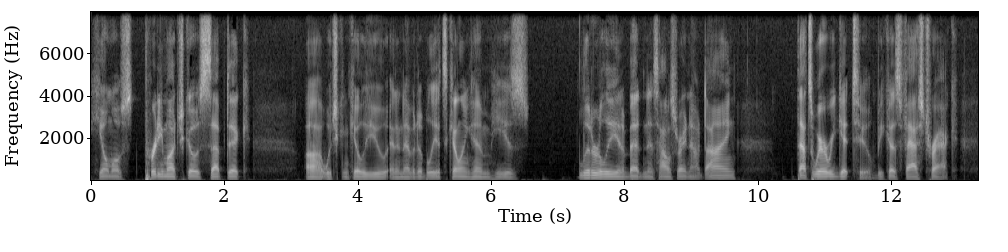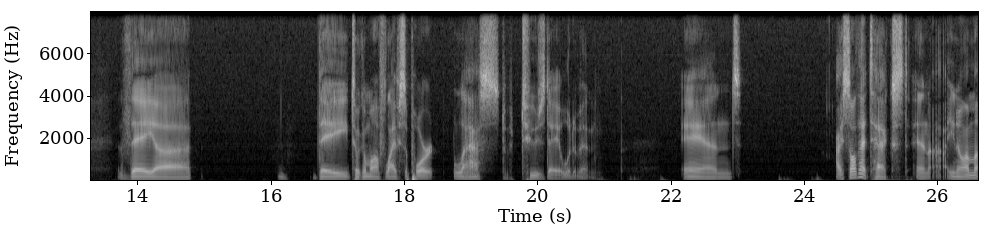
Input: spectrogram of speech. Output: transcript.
He almost pretty much goes septic, uh, which can kill you, and inevitably it's killing him. He is literally in a bed in his house right now, dying. That's where we get to because fast track they uh, they took him off life support last Tuesday. It would have been, and I saw that text, and you know I'm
